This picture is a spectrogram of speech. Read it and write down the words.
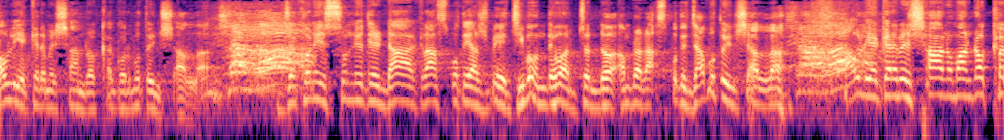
আউলিয়া কেরামের শান রক্ষা করব তো ইনশাআল্লাহ। যখন এই সুন্নিয়তের ডাক রাজপথে আসবে জীবন দেওয়ার জন্য আমরা রাজপথে যাব তো ইনশাল্লাহ আউলিয়া কেরামের শান ও মান রক্ষা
